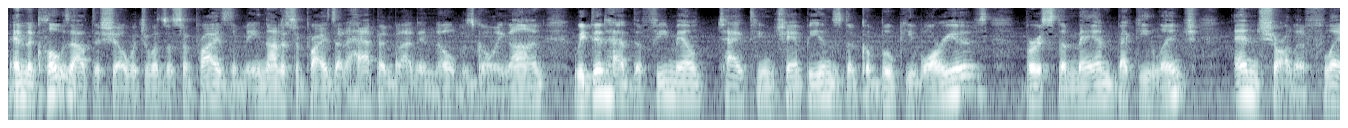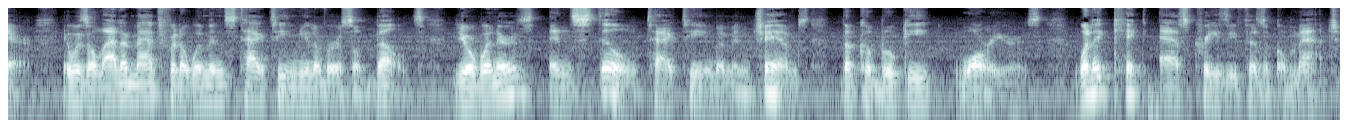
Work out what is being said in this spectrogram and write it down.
And to close out the show, which was a surprise to me, not a surprise that it happened, but I didn't know it was going on, we did have the female tag team champions, the Kabuki Warriors, versus the man Becky Lynch and Charlotte Flair. It was a ladder match for the women's tag team universal belts. Your winners and still tag team women champs, the Kabuki Warriors. What a kick ass crazy physical match.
